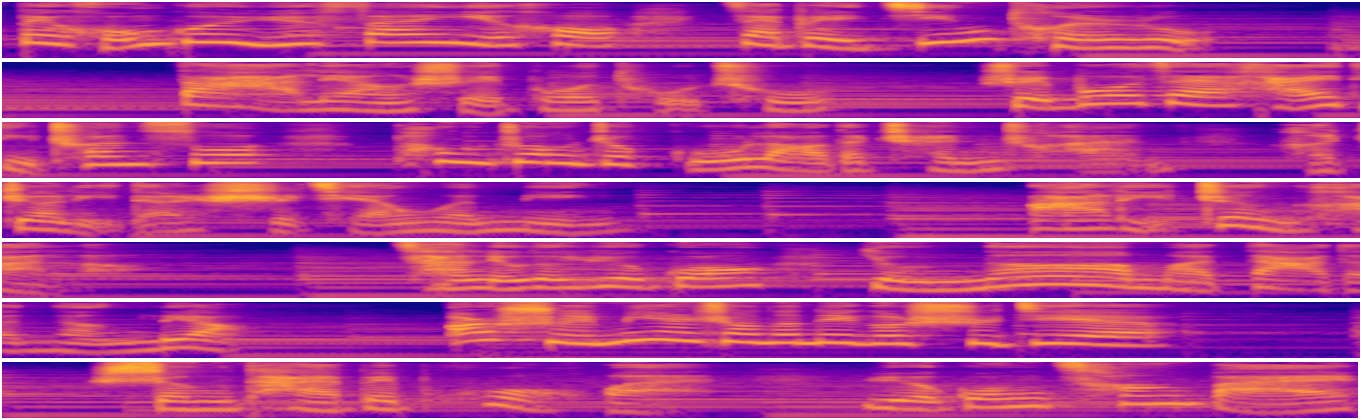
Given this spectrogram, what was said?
被红鲑鱼翻译后，再被鲸吞入。大量水波吐出，水波在海底穿梭，碰撞着古老的沉船和这里的史前文明。阿里震撼了，残留的月光有那么大的能量，而水面上的那个世界，生态被破坏，月光苍白。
